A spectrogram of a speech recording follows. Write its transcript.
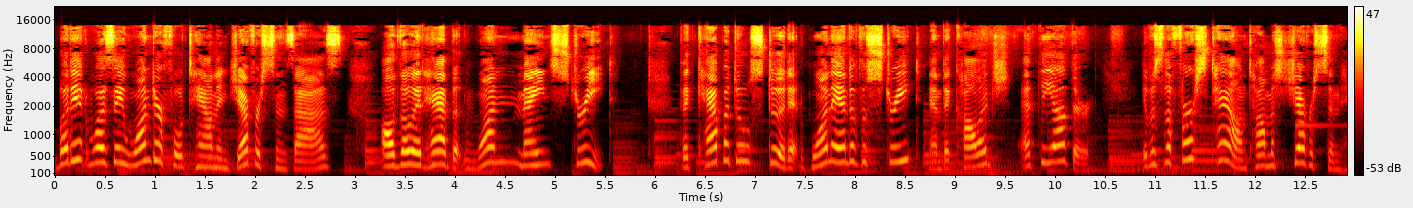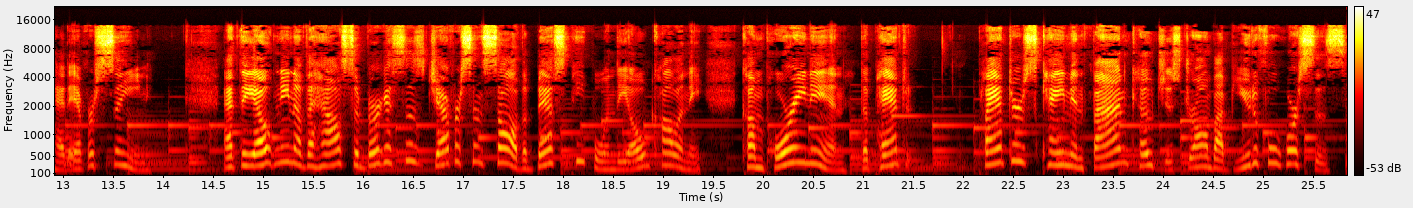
But it was a wonderful town in Jefferson's eyes, although it had but one main street. The Capitol stood at one end of the street and the college at the other. It was the first town Thomas Jefferson had ever seen. At the opening of the House of Burgesses, Jefferson saw the best people in the old colony come pouring in. The pant- planters came in fine coaches drawn by beautiful horses.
